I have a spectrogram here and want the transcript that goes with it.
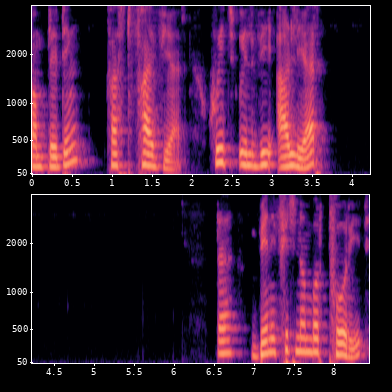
completing first 5 year which will be earlier. The benefit number 4 is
